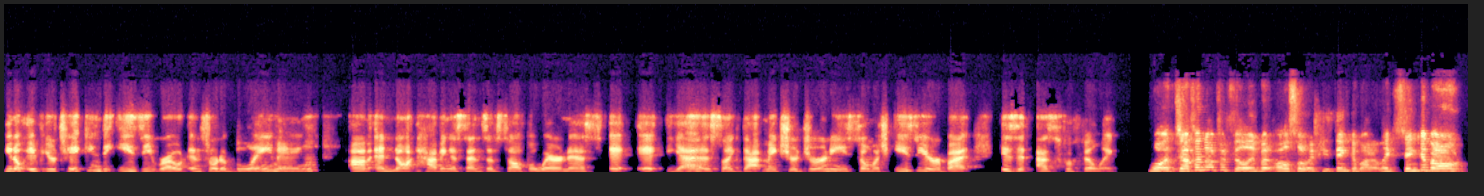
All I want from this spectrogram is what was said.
you know if you're taking the easy route and sort of blaming um, and not having a sense of self-awareness it, it yes like that makes your journey so much easier but is it as fulfilling Well, it's definitely not fulfilling, but also if you think about it, like think about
